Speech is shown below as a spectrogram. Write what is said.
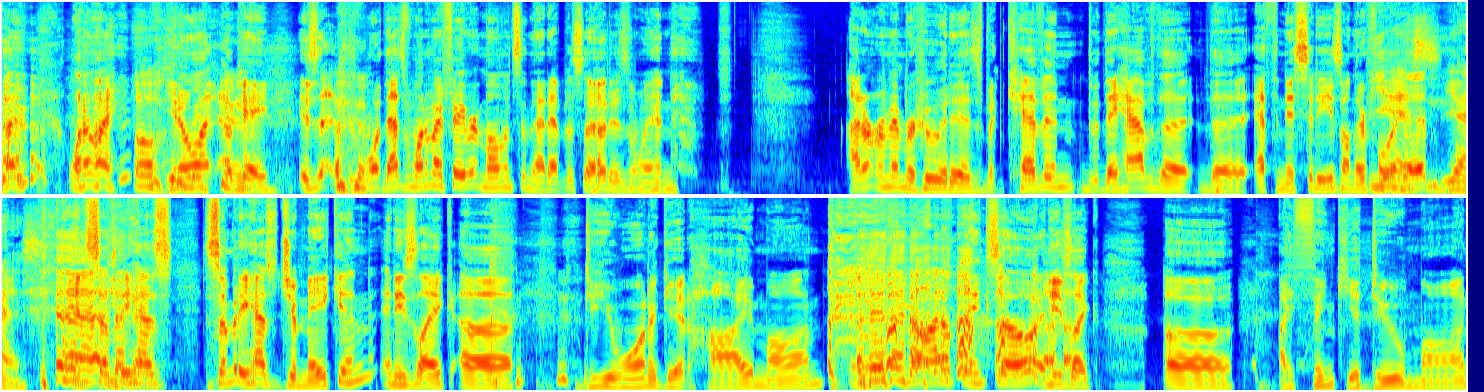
My, one of my Oh, you know what man. okay is that that's one of my favorite moments in that episode is when I don't remember who it is, but Kevin. They have the the ethnicities on their forehead, Yes, yes. and somebody has somebody has Jamaican, and he's like, uh, "Do you want to get high, Mon?" Like, no, I don't think so. And he's like, "Uh, I think you do, Mon."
